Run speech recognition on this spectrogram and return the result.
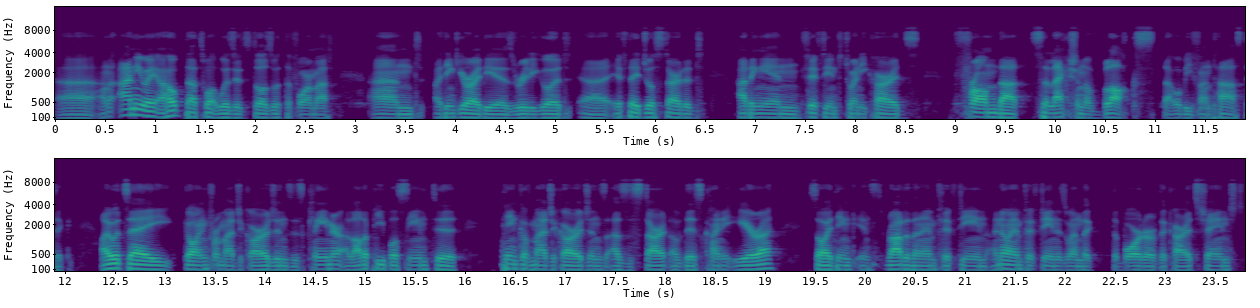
Uh, anyway, I hope that's what Wizards does with the format. And I think your idea is really good. Uh, if they just started adding in 15 to 20 cards from that selection of blocks, that would be fantastic. I would say going from Magic Origins is cleaner. A lot of people seem to think of Magic Origins as the start of this kind of era. So I think in, rather than M15, I know M15 is when the, the border of the cards changed,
